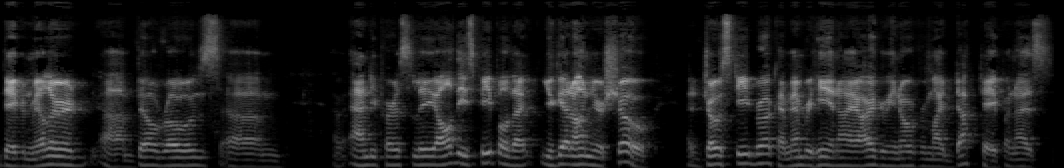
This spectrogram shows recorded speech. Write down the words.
David Miller, um, Bill Rose, um, Andy Persily, all these people that you get on your show. Uh, Joe Lstiburek, I remember he and I arguing over my duct tape when I was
